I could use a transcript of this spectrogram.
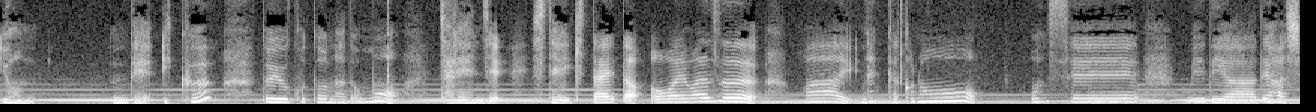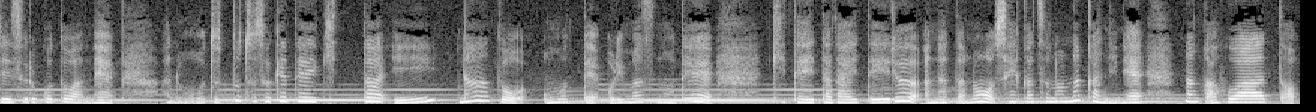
読んでいくということなどもチャレンジしていきたいと思います。わーいなんかこの音声メディアで発信することはねあのずっと続けていきたいなと思っておりますので聞いていただいているあなたの生活の中にねなんかふわっとあ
